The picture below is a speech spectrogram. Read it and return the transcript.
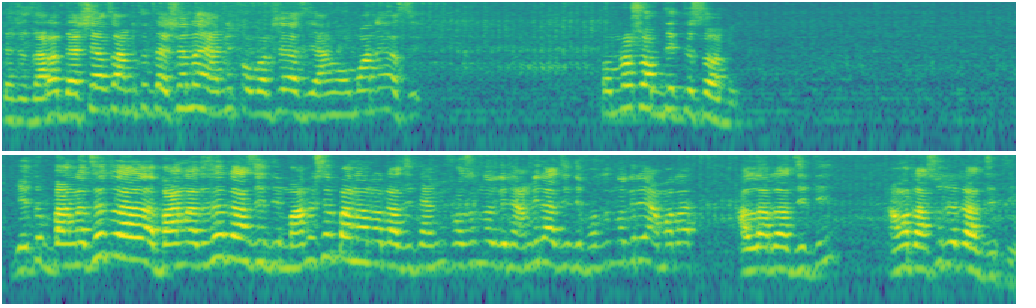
দেশে যারা দেশে আছে, আমি তো দেশে নাই, আমি প্রবাসে আছি, আমি ওমানে আছি। তোমরা সব দেখতেছো আমি। যেহেতু বাংলাদেশের বাংলাদেশের রাজনীতি, মানুষের বানানো রাজনীতি, আমি পছন্দ করি, আমি রাজনীতি পছন্দ করি, আমার আল্লাহর রাজনীতি, আমার রাসুলের রাজনীতি।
